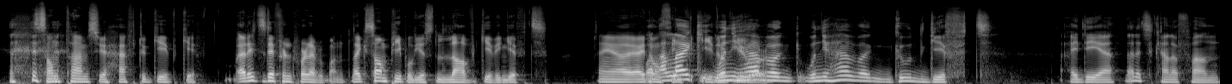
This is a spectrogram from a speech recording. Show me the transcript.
Sometimes you have to give gifts, But it's different for everyone. Like some people just love giving gifts. I, I don't I think like when of you have are. a when you have a good gift idea then it's kind of fun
